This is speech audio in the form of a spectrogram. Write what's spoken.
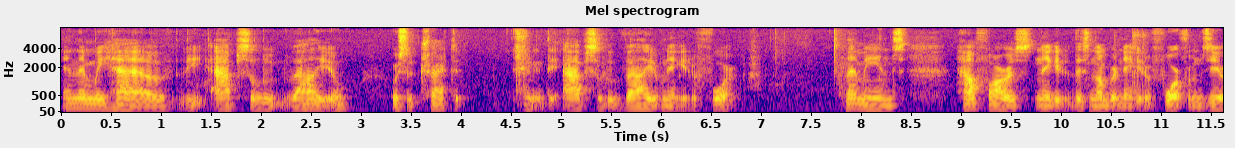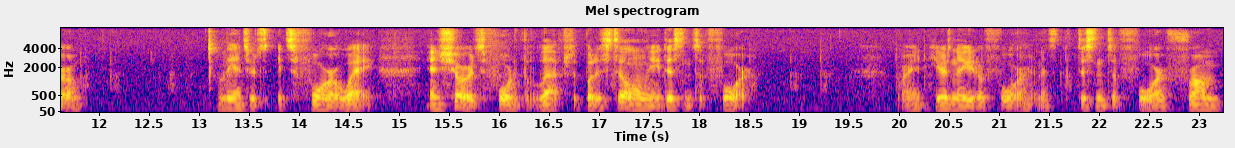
And then we have the absolute value, we're subtracting excuse me, the absolute value of negative 4. That means how far is negative this number negative 4 from 0? Well, the answer is it's 4 away. And sure, it's 4 to the left, but it's still only a distance of 4. Right? Here's negative 4, and it's the distance of 4 from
